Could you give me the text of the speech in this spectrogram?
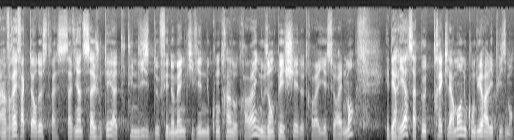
un vrai facteur de stress. Ça vient de s'ajouter à toute une liste de phénomènes qui viennent nous contraindre au travail, nous empêcher de travailler sereinement. Et derrière, ça peut très clairement nous conduire à l'épuisement.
